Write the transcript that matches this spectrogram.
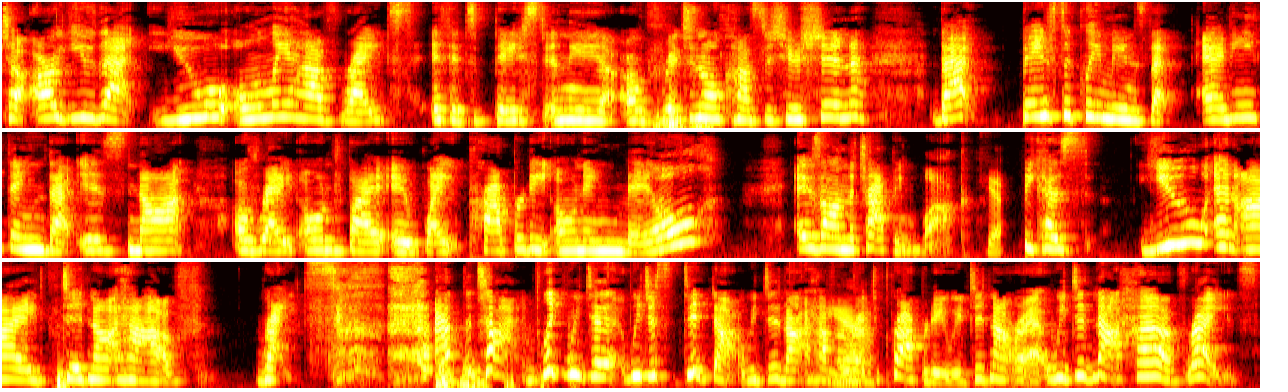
to argue that you only have rights if it's based in the original Constitution, that basically means that anything that is not a right owned by a white property owning male is on the chopping block. Yeah. Because you and I did not have rights at the time. Like we did, we just did not. We did not have a right to property. We did not. We did not have rights.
